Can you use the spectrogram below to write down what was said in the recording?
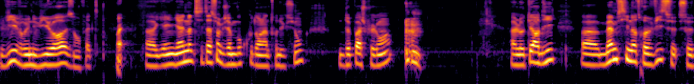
vivre une vie heureuse, en fait. Ouais. Euh, Il y, a- il y a une autre citation que j'aime beaucoup dans l'introduction, deux pages plus loin. Euh, L'auteur dit euh, Même si notre vie se, se,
